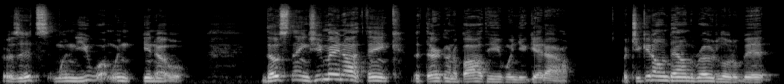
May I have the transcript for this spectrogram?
Because it's when you when you know those things you may not think that they're going to bother you when you get out but you get on down the road a little bit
